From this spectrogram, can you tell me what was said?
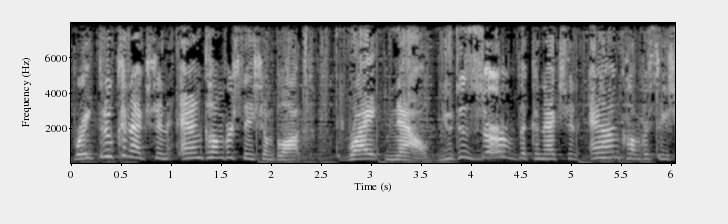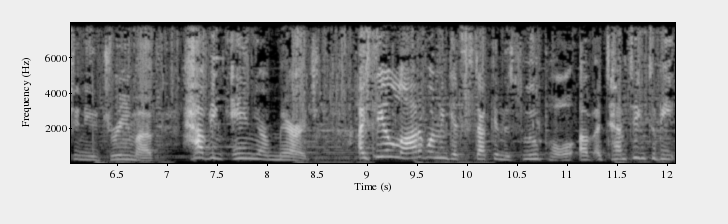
Breakthrough connection and conversation blocks right now. You deserve the connection and conversation you dream of having in your marriage. I see a lot of women get stuck in this loophole of attempting to be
